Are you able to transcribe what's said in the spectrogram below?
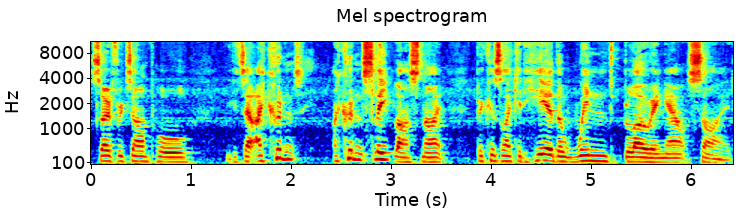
So, for example, you could say, "I couldn't, I couldn't sleep last night because I could hear the wind blowing outside."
